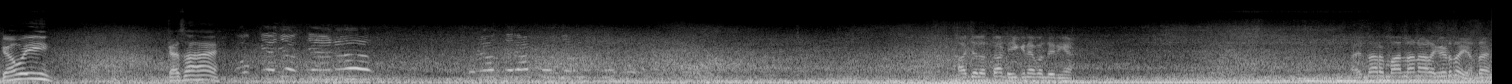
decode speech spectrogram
क्यों भाई कैसा है ਓਕੇ ਜੀ ਓਕੇ ਨਾ ਤੇਰਾ ਤੇਰਾ ਪ੍ਰੋਗਰਾਮ ਅੱਜ ਲੱਤਾਂ ਠੀਕ ਨੇ ਬੰਦੇ ਦੀਆਂ ਐਦਾਂ ਰਮਾਲਾਂ ਨਾਲ ਖੇਡਦਾ ਜਾਂਦਾ ਹੈ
